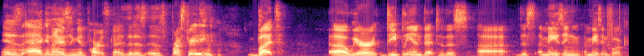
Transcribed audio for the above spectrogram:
it is agonizing at parts, guys. It is, it is frustrating, but uh, we are deeply in debt to this uh, this amazing amazing book.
